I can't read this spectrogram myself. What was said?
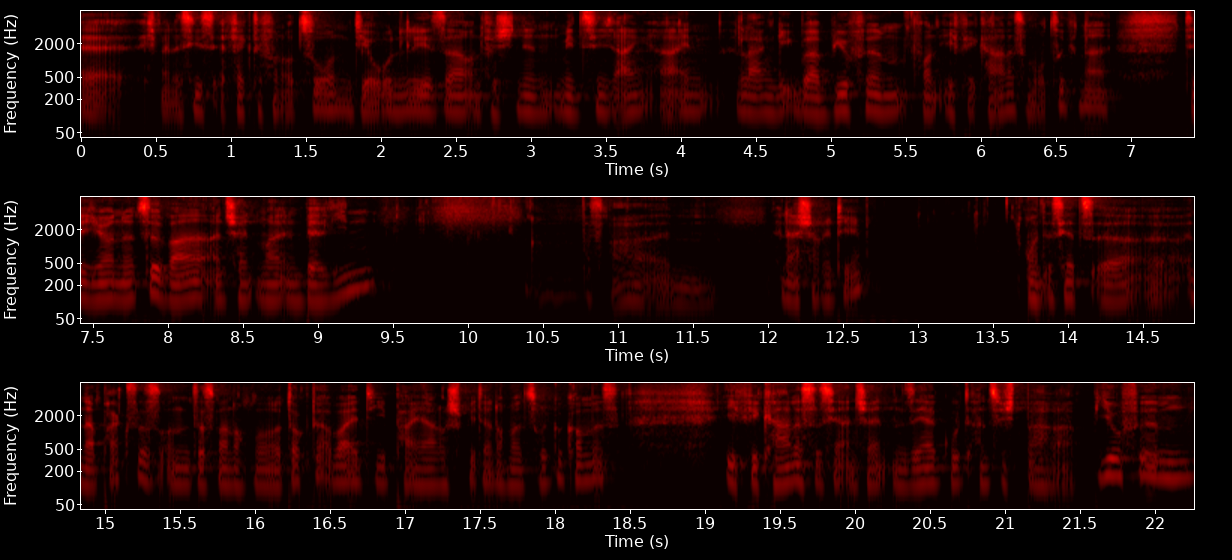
äh, ich meine, es hieß Effekte von Ozon, Diodenlaser und verschiedenen medizinischen Einlagen gegenüber Biofilm von EFKs im Wurzelkanal. Der Jörn Nötzel war anscheinend mal in Berlin, was war in, in der Charité und ist jetzt äh, in der Praxis und das war noch eine Doktorarbeit, die ein paar Jahre später nochmal zurückgekommen ist. Efficalis ist ja anscheinend ein sehr gut anzüchtbarer Biofilm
